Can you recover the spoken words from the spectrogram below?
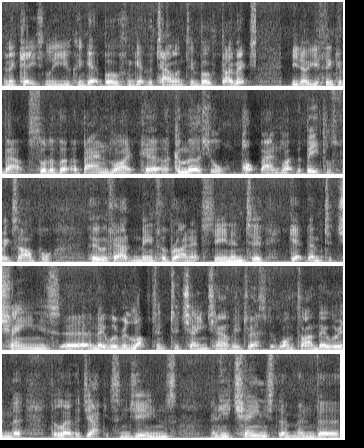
And occasionally you can get both and get the talent in both directions. You know, you think about sort of a, a band like uh, a commercial pop band like the Beatles, for example, who, if it hadn't been for Brian Epstein and to get them to change, uh, and they were reluctant to change how they dressed at one time, they were in the, the leather jackets and jeans and he changed them and uh,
